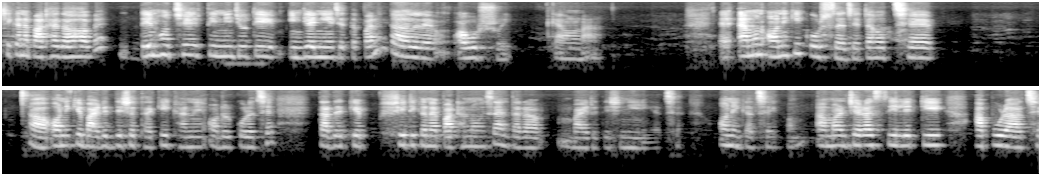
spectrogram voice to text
সেখানে পাঠিয়ে দেওয়া হবে। দেন হচ্ছে তিনি যদি ইন্ডিয়া নিয়ে যেতে পারেন, তাহলে অবশ্যই, কেননা এমন অনেকেই করছে যেটা হচ্ছে অনেকে বাইরের দেশে থাকে, এখানে অর্ডার করেছে, তাদেরকে সেই ঠিকানায় পাঠানো হয়েছে আর তারা বাইরের দেশে নিয়ে গেছে। অনেক আছে এখন আমার যারা সিলেটি আপুরা আছে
